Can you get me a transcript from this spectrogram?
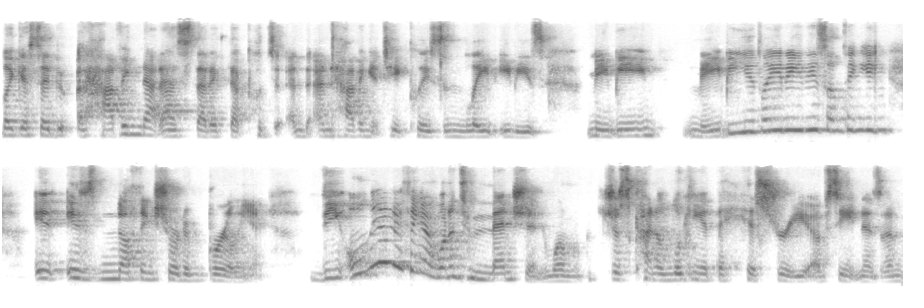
like I said, having that aesthetic that puts and, and having it take place in late 80s, maybe, maybe late 80s, I'm thinking, it is nothing short of brilliant. The only other thing I wanted to mention when just kind of looking at the history of Satanism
